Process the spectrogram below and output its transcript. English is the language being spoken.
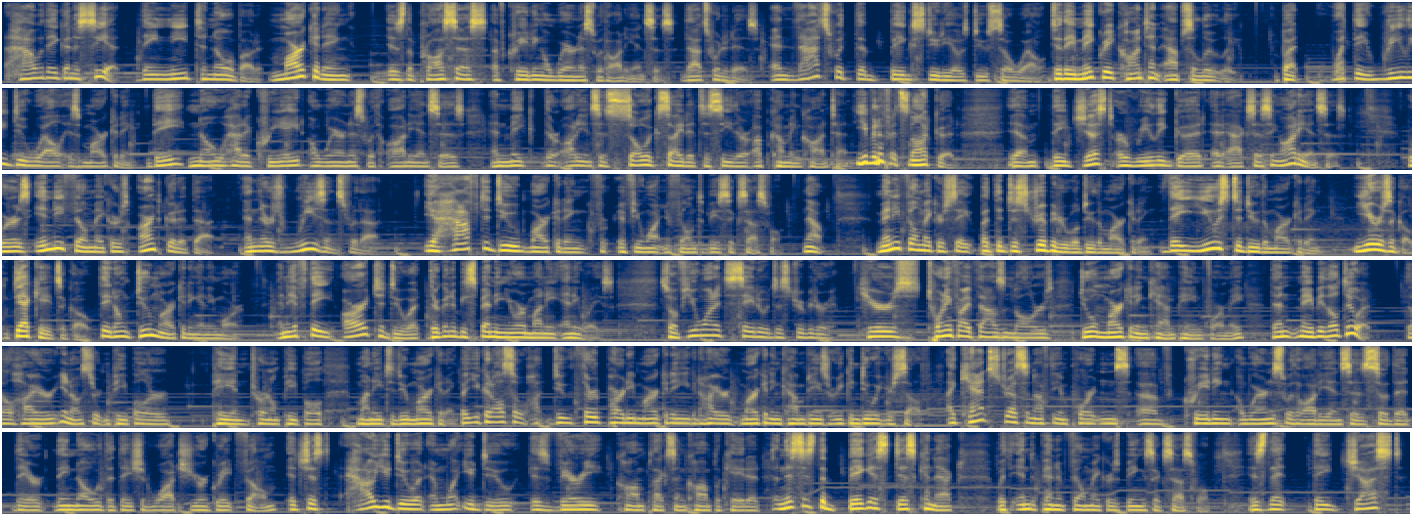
how are they going to see it? They need to know about it. Marketing is the process of creating awareness with audiences. That's what it is. And that's what the big studios do so well. Do they make great content? Absolutely. But what they really do well is marketing. They know how to create awareness with audiences and make their audiences so excited to see their upcoming content, even if it's not good. Um, they just are really good at accessing audiences. Whereas indie filmmakers aren't good at that. And there's reasons for that. You have to do marketing for, if you want your film to be successful. Now, many filmmakers say, but the distributor will do the marketing. They used to do the marketing years ago, decades ago. They don't do marketing anymore. And if they are to do it, they're going to be spending your money anyways. So if you wanted to say to a distributor, here's $25,000, do a marketing campaign for me, then maybe they'll do it. They'll hire, you know, certain people or pay internal people money to do marketing. But you could also do third party marketing, you can hire marketing companies, or you can do it yourself. I can't stress enough the importance of creating awareness with audiences so that they're they know that they should watch your great film. It's just how you do it and what you do is very complex and complicated. And this is the biggest disconnect with independent filmmakers being successful is that they just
